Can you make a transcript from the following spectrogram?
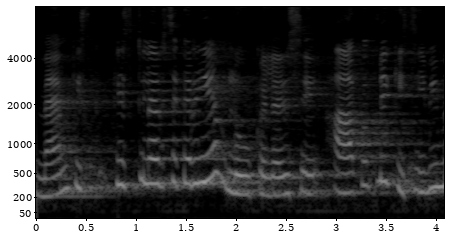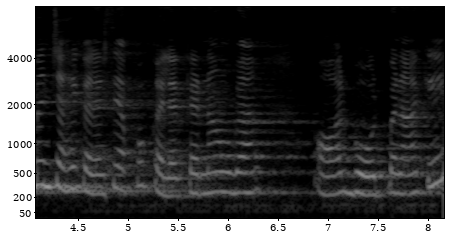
मैम, किस किस कलर से करिए ब्लू कलर से। आप अपने किसी भी मन चाहे कलर से आपको कलर करना होगा और बोर्ड बना के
